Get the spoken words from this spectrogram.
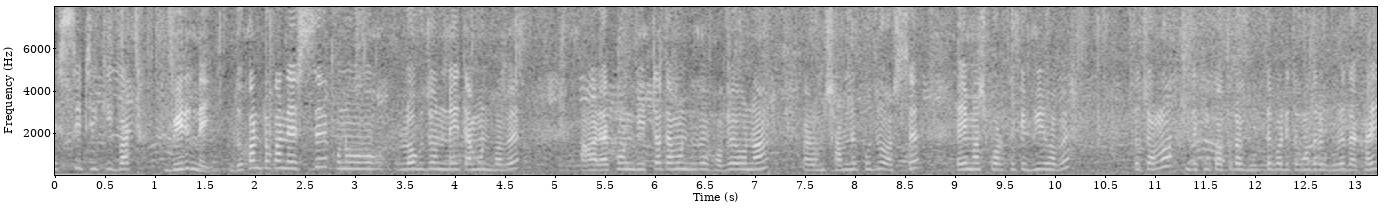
এসছি ঠিকই বাট ভিড় নেই। দোকান টোকান এসছে, কোনো লোকজন নেই তেমনভাবে, আর এখন ভিড়টা তেমনভাবে হবেও না, কারণ সামনে পুজো আসছে, এই মাস পর থেকে ভিড় হবে। তো চলো দেখি কতটা ঘুরতে পারি তোমাদের ঘুরে দেখাই।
